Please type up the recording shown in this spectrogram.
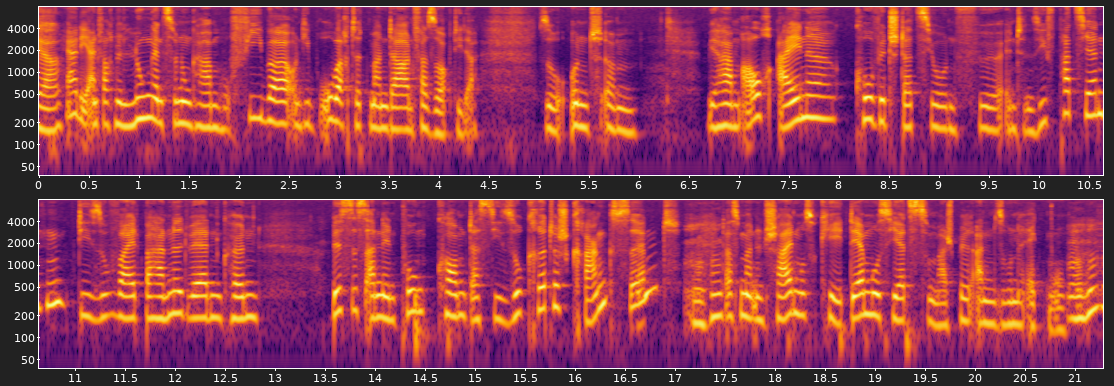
Ja. ja. Die einfach eine Lungenentzündung haben, Hochfieber und die beobachtet man da und versorgt die da. So, und ähm, wir haben auch eine Covid-Station für Intensivpatienten, die so weit behandelt werden können, bis es an den Punkt kommt, dass die so kritisch krank sind, dass man entscheiden muss, okay, der muss jetzt zum Beispiel an so eine ECMO.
